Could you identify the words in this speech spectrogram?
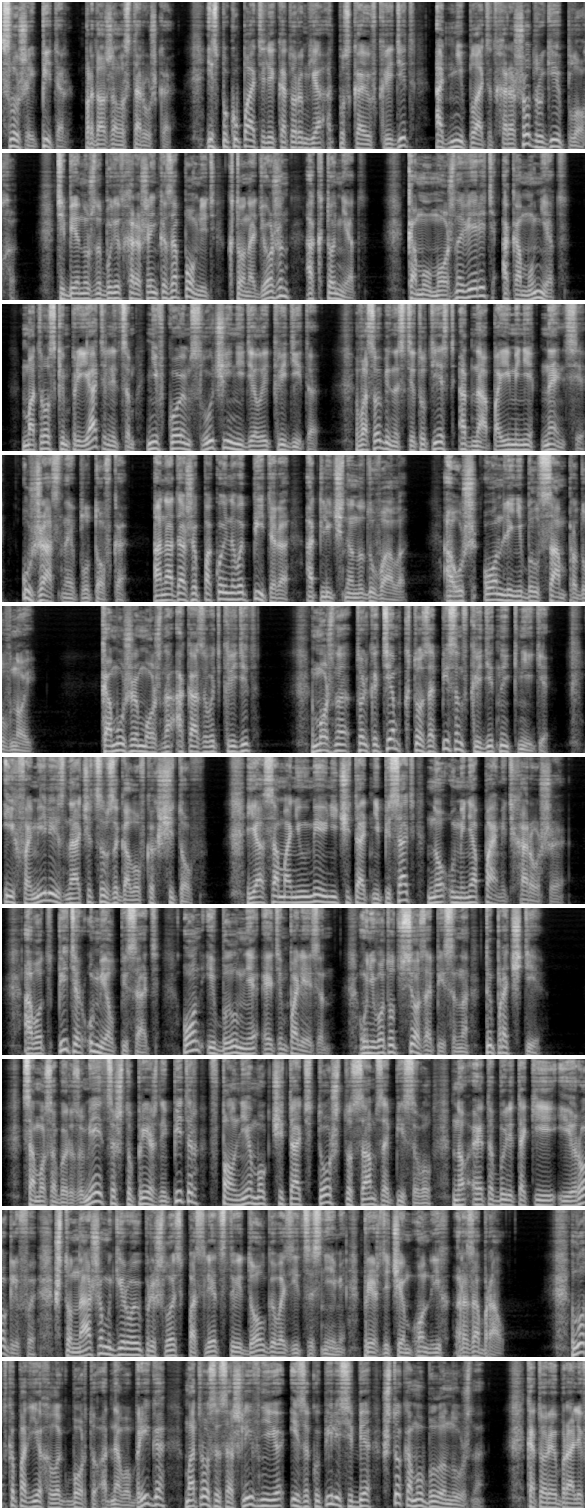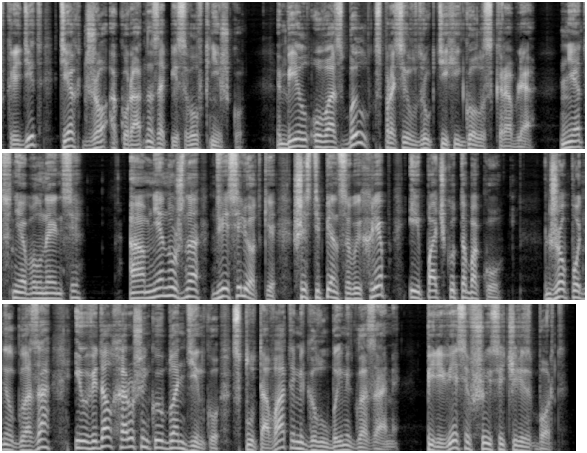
«Слушай, Питер», — продолжала старушка, «из покупателей, которым я отпускаю в кредит, одни платят хорошо, другие плохо. Тебе нужно будет хорошенько запомнить, кто надежен, а кто нет. Кому можно верить, а кому нет. Матросским приятельницам ни в коем случае не делай кредита. В особенности тут есть одна по имени Нэнси, ужасная плутовка. Она даже покойного Питера отлично надувала. А уж он ли не был сам продувной? Кому же можно оказывать кредит? Можно только тем, кто записан в кредитной книге. Их фамилии значатся в заголовках счетов. Я сама не умею ни читать, ни писать, но у меня память хорошая. А вот Питер умел писать. Он и был мне этим полезен. У него тут все записано, ты прочти. Само собой разумеется, что прежний Питер вполне мог читать то, что сам записывал, но это были такие иероглифы, что нашему герою пришлось впоследствии долго возиться с ними, прежде чем он их разобрал. Лодка подъехала к борту одного брига, матросы сошли в нее и закупили себе, что кому было нужно. Которые брали в кредит, тех Джо аккуратно записывал в книжку. «Билл у вас был?» — спросил вдруг тихий голос корабля. «Нет, не был, Нэнси». «А мне нужно две селедки, шестипенсовый хлеб и пачку табаку». Джо поднял глаза и увидал хорошенькую блондинку с плутоватыми голубыми глазами, перевесившуюся через борт.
